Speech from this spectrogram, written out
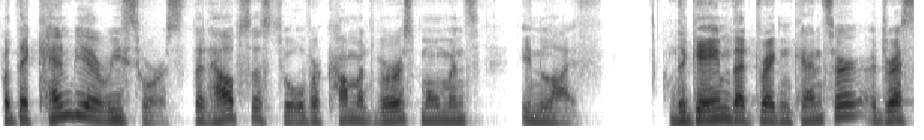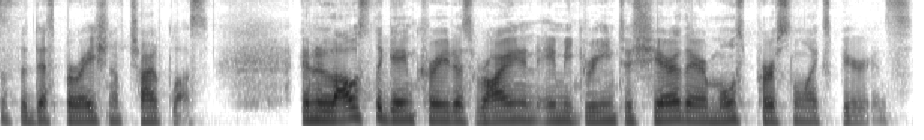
but they can be a resource that helps us to overcome adverse moments in life. The game That Dragon Cancer addresses the desperation of child loss and allows the game creators Ryan and Amy Green to share their most personal experience.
